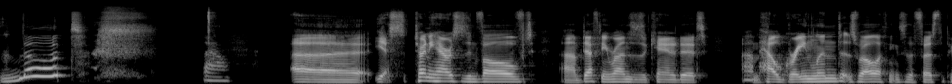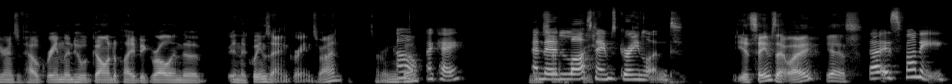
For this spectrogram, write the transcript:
Not. wow. Uh, yes, Tony Harris is involved. Um, Daphne runs as a candidate. Um, Hal Greenland as well. I think this is the first appearance of Hal Greenland, who would go on to play a big role in the in the Queensland Greens, right? Does that ring a Oh, bell? okay. And so. last name's Greenland. It seems that way. Yes. That is funny.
